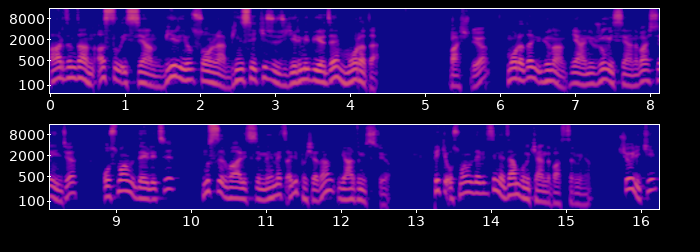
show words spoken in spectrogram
Ardından asıl isyan bir yıl sonra 1821'de Mora'da başlıyor. Mora'da Yunan yani Rum isyanı başlayınca Osmanlı Devleti Mısır valisi Mehmet Ali Paşa'dan yardım istiyor. Peki Osmanlı Devleti neden bunu kendi bastırmıyor? Şöyle ki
